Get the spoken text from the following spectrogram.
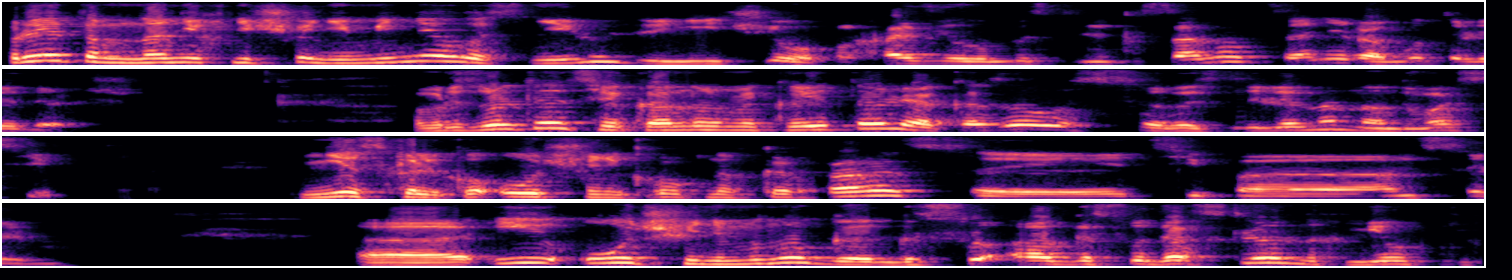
При этом на них ничего не менялось, ни люди, ничего. Проходила быстренько санация, они работали дальше. В результате экономика Италии оказалась разделена на два сектора. Несколько очень крупных корпораций типа Ансельм и очень много государственных мелких.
